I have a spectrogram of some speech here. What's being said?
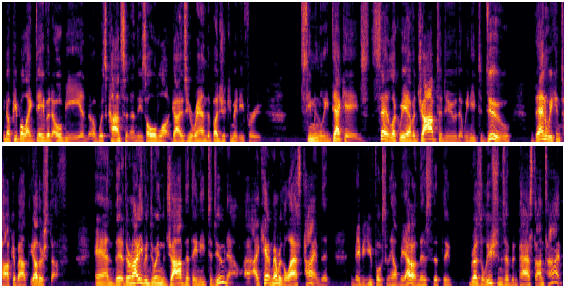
you know people like david obey and of wisconsin and these old guys who ran the budget committee for seemingly decades said look we have a job to do that we need to do. Then we can talk about the other stuff. And they're not even doing the job that they need to do now. I can't remember the last time that maybe you folks can help me out on this that the resolutions have been passed on time.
